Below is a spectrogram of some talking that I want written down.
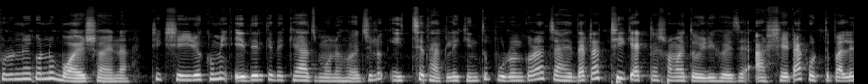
পূরণের কোনো বয়স হয় না। ঠিক সেই রকমই এদেরকে দেখে আজ মনে হয়েছিল, ইচ্ছে থাকলে কিন্তু পূরণ করার চাহিদাটা ঠিক একটা সময় তৈরি হয়ে যায়। আর সেটা করতে পারলে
